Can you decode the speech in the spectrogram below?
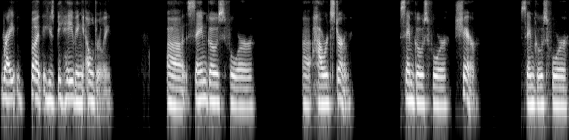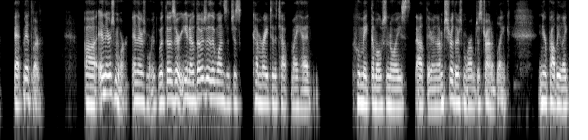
Right? But he's behaving elderly. Uh, same goes for uh, Howard Stern. Same goes for Cher. Same goes for Bette Midler. Uh, and there's more, and there's more. But those are, you know, those are the ones that just come right to the top of my head who make the most noise out there. And I'm sure there's more. I'm just trying to blank. And you're probably like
